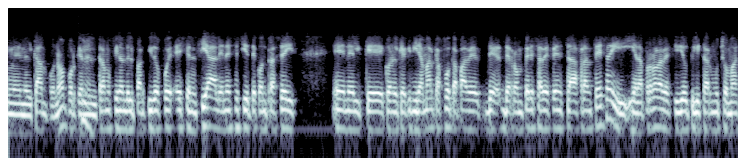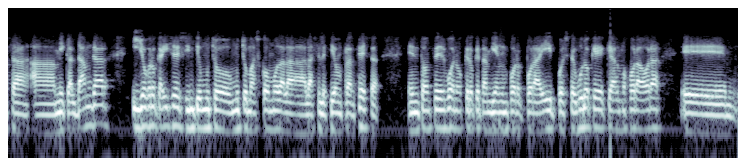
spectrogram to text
en, en el campo, ¿no? Porque en el tramo final del partido fue esencial en ese 7 contra 6 en el que con el que Dinamarca fue capaz de, de- de romper esa defensa francesa y, y en la prórroga decidió utilizar mucho más a, a Mikael Damgar y yo creo que ahí se sintió mucho mucho más cómoda la, la selección francesa. Entonces, bueno, creo que también por, por ahí, pues seguro que, que a lo mejor ahora eh,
